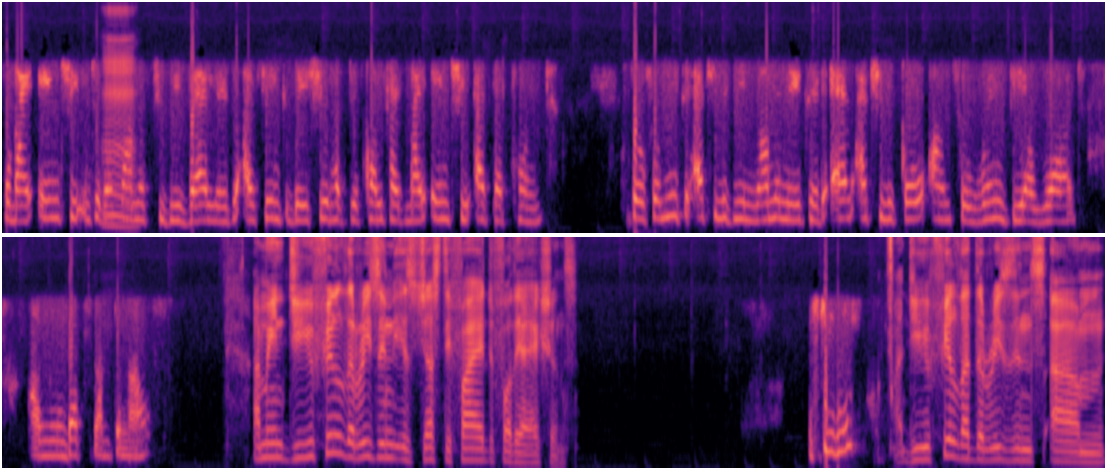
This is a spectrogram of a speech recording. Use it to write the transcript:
for my entry into the Mm. Samas to be valid, I think they should have disqualified my entry at that point. So for me to actually be nominated and actually go on to win the award, I mean that's something else. I mean, do you feel the reason is justified for their actions? Excuse me. Do you feel that the reasons um,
